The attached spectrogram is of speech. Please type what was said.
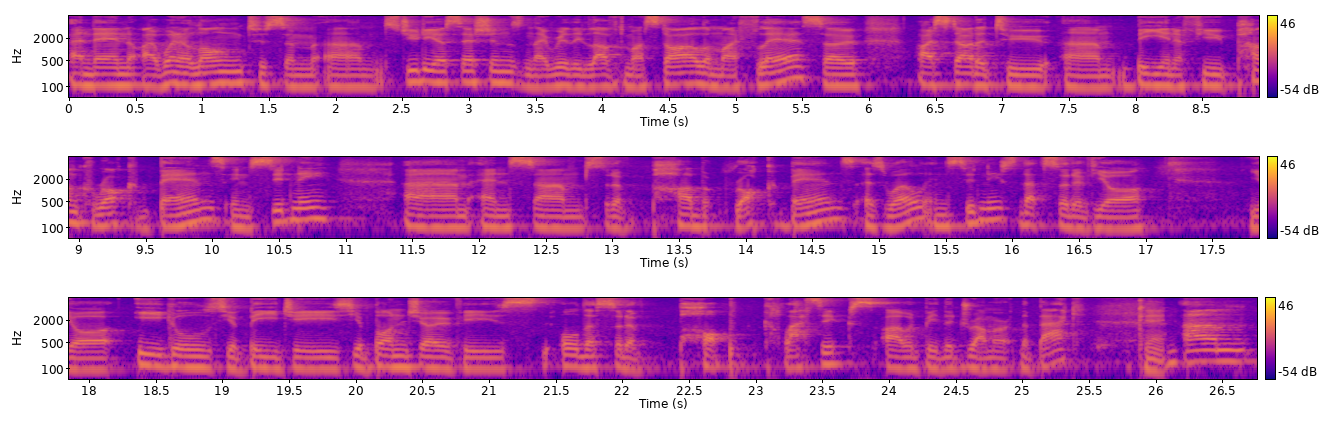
And then I went along to some um, studio sessions and they really loved my style and my flair. So I started to um, be in a few punk rock bands in Sydney um, and some sort of pub rock bands as well in Sydney. So that's sort of your your Eagles, your Bee Gees, your Bon Jovis, all the sort of pop classics. I would be the drummer at the back. Okay. Um,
